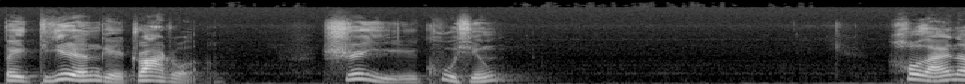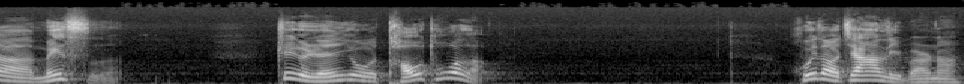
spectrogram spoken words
被敌人给抓住了，施以酷刑。后来呢，没死，这个人又逃脱了，回到家里边呢，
